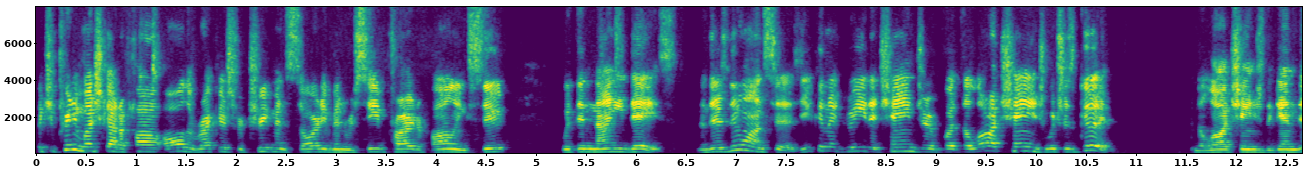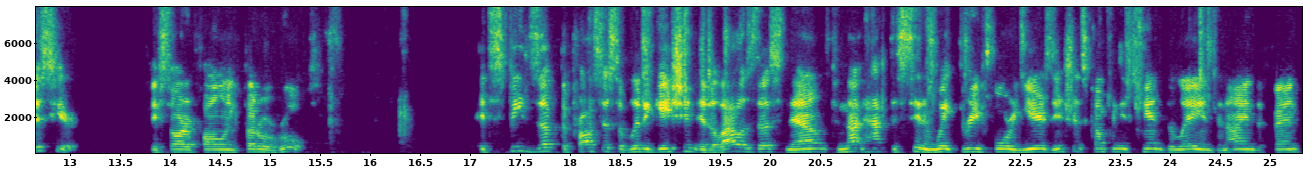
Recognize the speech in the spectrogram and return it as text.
but you pretty much got to file all the records for treatments already been received prior to filing suit within 90 days. And there's nuances. You can agree to change your, but the law changed, which is good. The law changed again this year. They started following federal rules. It speeds up the process of litigation. It allows us now to not have to sit and wait three, four years. Insurance companies can't delay and deny and defend,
